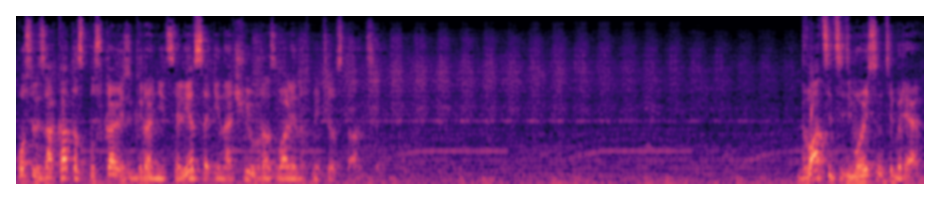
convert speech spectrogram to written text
После заката спускаюсь к границе леса и ночую в развалинах метеостанции. 27 сентября.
